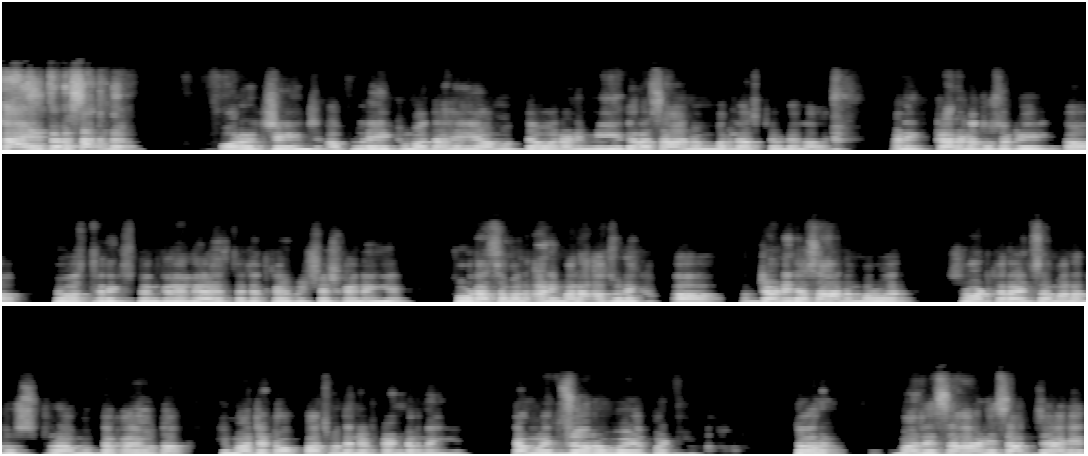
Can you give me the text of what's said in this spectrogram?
काय जरा सांग ना. फॉर अ चेंज आपलं एकमत आहे या मुद्द्यावर आणि मीही त्याला सहा नंबरलाच ठेवलेला आहे. आणि कारण तू सगळी व्यवस्थित एक्सप्लेन केलेली आहे त्याच्यात काही विशेष काही नाहीये. थोडासा मला आणि मला अजून एक जाडेजा सहा नंबरवर स्लॉट करायचा मला दुसरा मुद्दा काय होता की माझ्या टॉप पाच मध्ये लेफ्ट हँडर नाहीये. त्यामुळे जर वेळ पडली तर माझे सहा आणि सात जे आहेत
